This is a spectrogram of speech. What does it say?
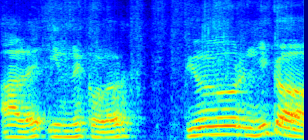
ale inny kolor piórnika.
